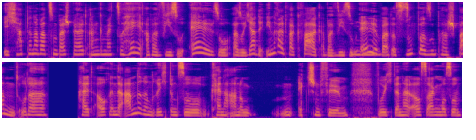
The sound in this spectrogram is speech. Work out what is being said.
Ich habe dann aber zum Beispiel halt angemerkt, so, hey, aber visuell so, also ja, der Inhalt war Quark, aber visuell mhm. war das super, super spannend. Oder halt auch in der anderen Richtung so, keine Ahnung, Actionfilm, wo ich dann halt auch sagen muss, so,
